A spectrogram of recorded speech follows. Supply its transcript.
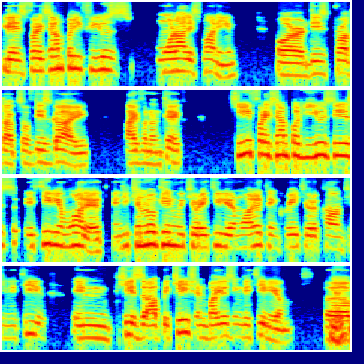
Is for example, if you use Moralis money or these products of this guy, Ivan on Tech, he, for example, he uses Ethereum wallet and you can log in with your Ethereum wallet and create your account in Ethereum in his application by using Ethereum. Uh,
